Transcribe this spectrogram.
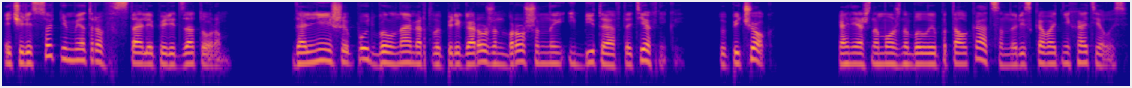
и через сотню метров встали перед затором. Дальнейший путь был намертво перегорожен брошенной и битой автотехникой. Тупичок. Конечно, можно было и потолкаться, но рисковать не хотелось.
